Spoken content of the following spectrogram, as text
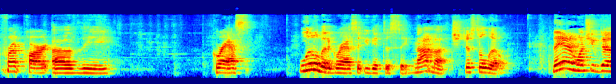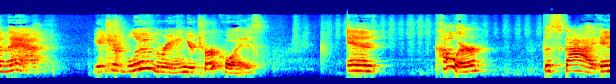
front part of the grass. Little bit of grass that you get to see. Not much, just a little. Then once you've done that, get your blue green, your turquoise, and color the sky and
